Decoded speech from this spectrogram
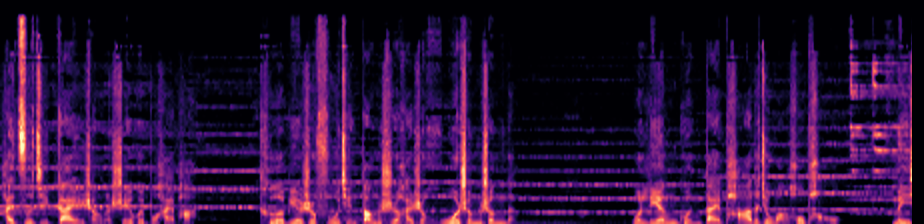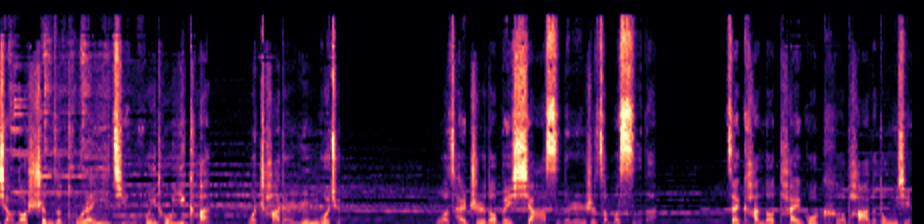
还自己盖上了，谁会不害怕？特别是父亲当时还是活生生的。我连滚带爬的就往后跑。没想到身子突然一紧，回头一看，我差点晕过去。我才知道被吓死的人是怎么死的。在看到太过可怕的东西，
